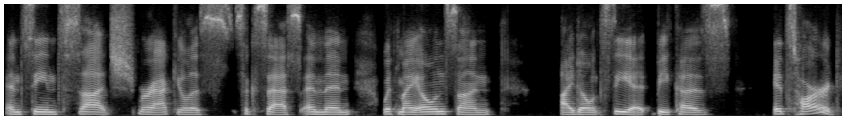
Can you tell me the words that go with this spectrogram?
and seen such miraculous success, and then with my own son, I don't see it because it's hard.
